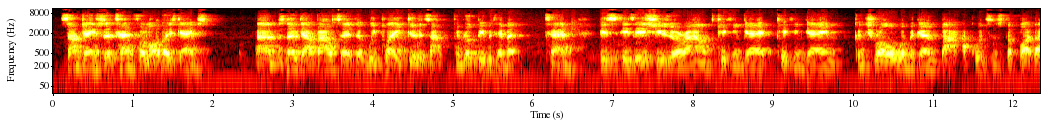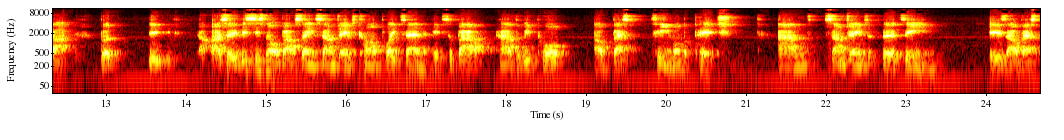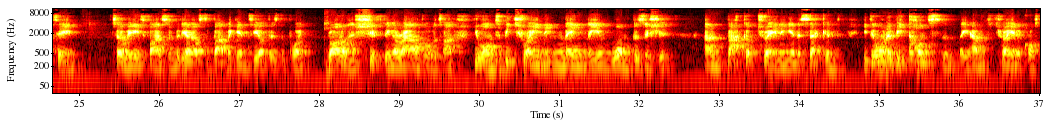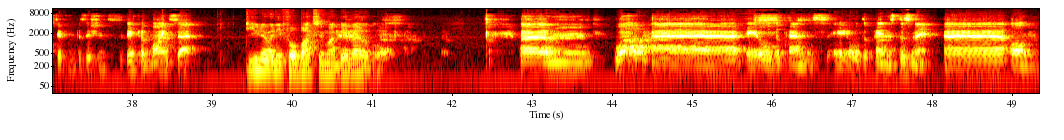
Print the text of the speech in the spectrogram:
Sam James was at 10 for a lot of those games. Um, there's no doubt about it that we play good attacking rugby with him at 10. His, his issues are around kicking game, kicking game, control when we're going backwards and stuff like that. But it, I say this is not about saying Sam James can't play 10. It's about how do we put our best team on the pitch. And Sam James at 13 is our best team. So we need to find somebody else to back MacGinty up, is the point, rather than shifting around all the time. You want to be training mainly in one position and backup training in a second. You don't want to be constantly having to train across different positions. It's a different mindset. Do you know any fullbacks who might be available? Um, well, uh, it all depends. It all depends, doesn't it, uh, on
